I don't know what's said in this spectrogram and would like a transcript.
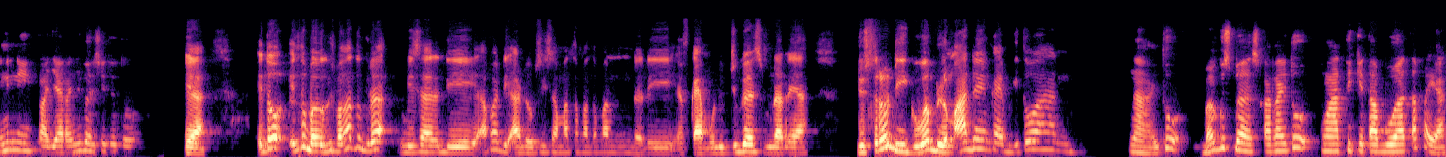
ini nih pelajaran juga di situ tuh. itu itu bagus banget tuh Gra bisa di apa diadopsi sama teman-teman dari FKM Undip juga sebenarnya justru di gua belum ada yang kayak begituan Nah, itu bagus, Bas. Karena itu ngelatih kita buat apa ya?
